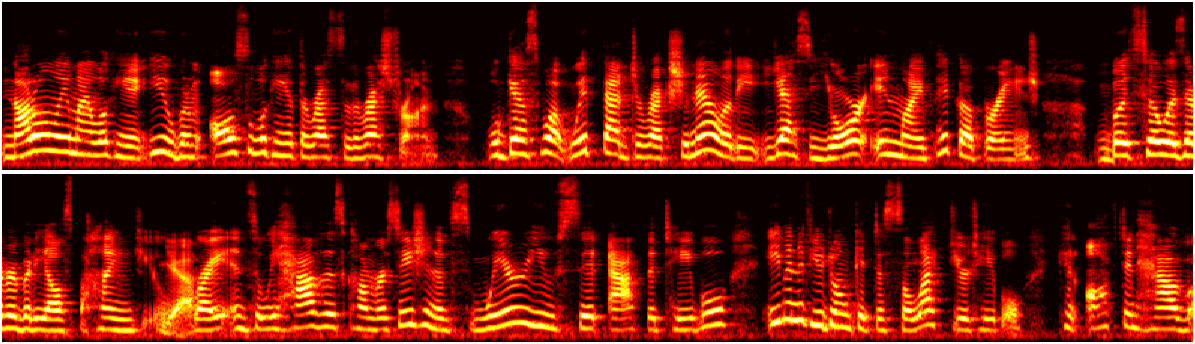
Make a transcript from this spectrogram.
not only am I looking at you, but I'm also looking at the rest of the restaurant. Well, guess what? With that directionality, yes, you're in my pickup range, but so is everybody else behind you, Yeah. right? And so we have this conversation of where you sit at the table, even if you don't get to select your table, can often have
